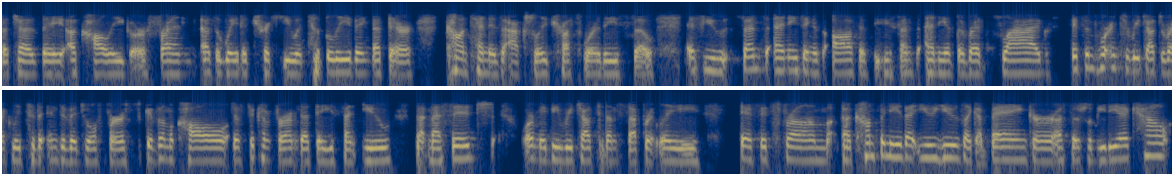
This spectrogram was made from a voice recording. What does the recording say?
such as a, a, colleague or a friend, as a way to trick you into believing that their content is actually trustworthy. So if you sense anything is off, if you sense any of the red flags, it's important to reach out directly to the individual first. Give them a call just to confirm that they sent you that message, or maybe reach out to them separately. If it's from a company that you use, like a bank or a social media account,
